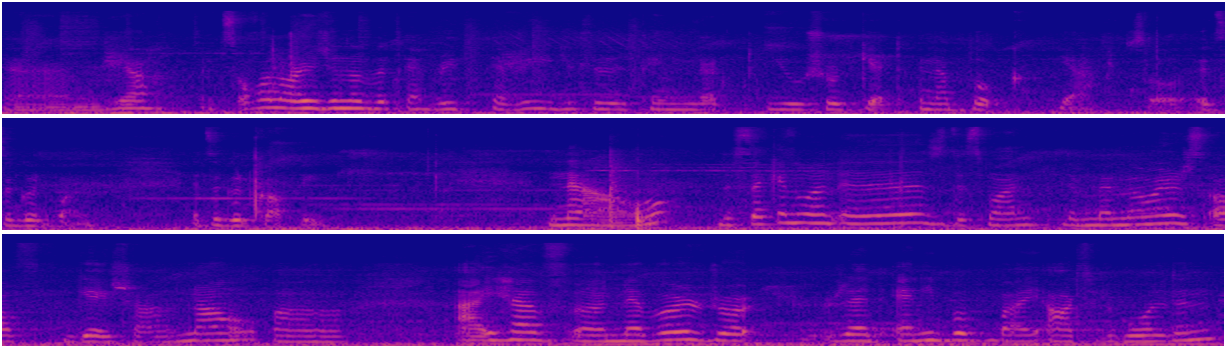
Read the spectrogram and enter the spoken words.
And yeah it's all original with every every little thing that you should get in a book. Yeah so it's a good one. It's a good copy. Now the second one is this one the memoirs of geisha. Now uh, i have uh, never read any book by arthur golden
